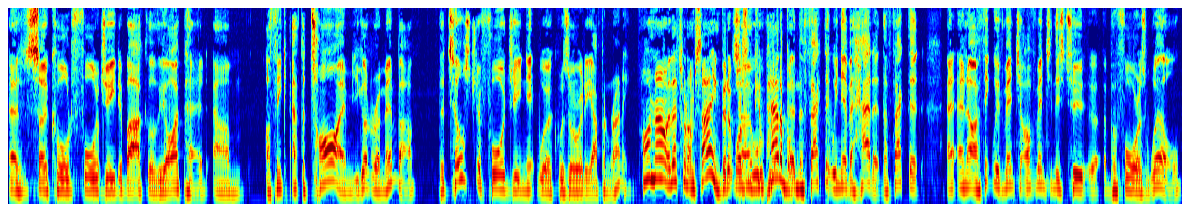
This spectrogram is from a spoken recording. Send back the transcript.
uh, so-called 4G debacle of the iPad. Um, I think at the time you got to remember the Telstra 4G network was already up and running. oh no, that's what I'm saying, but it wasn't So, compatible. And the fact that we never had it, the fact that, and, and I think we've mentioned, I've mentioned this too uh, before as well.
